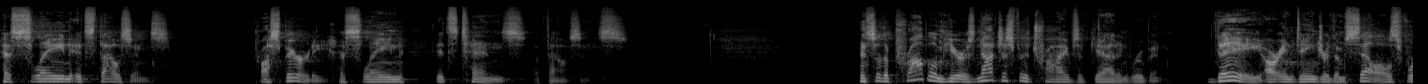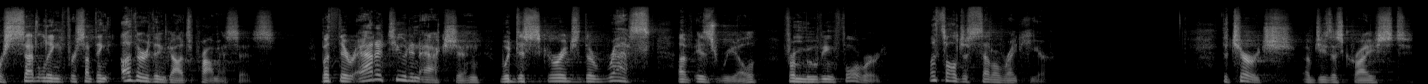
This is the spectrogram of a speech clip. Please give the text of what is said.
has slain its thousands, Prosperity has slain its tens of thousands. And so the problem here is not just for the tribes of Gad and Reuben. They are in danger themselves for settling for something other than God's promises. But their attitude and action would discourage the rest of Israel from moving forward. Let's all just settle right here. The church of Jesus Christ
